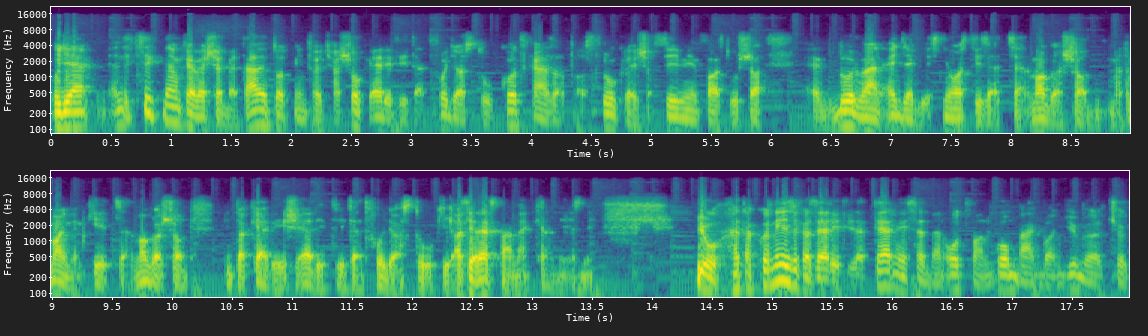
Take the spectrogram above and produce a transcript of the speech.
Ugye egy cikk nem kevesebbet állított, mint hogyha sok eritritet fogyasztó kockázata a sztrókra és a szívinfarktusra eh, durván 1,8-szer magasabb, mert majdnem kétszer magasabb, mint a kevés eritritet fogyasztó ki. Azért ezt már meg kell nézni. Jó, hát akkor nézzük az eritritet. Természetben ott van gombákban, gyümölcsök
